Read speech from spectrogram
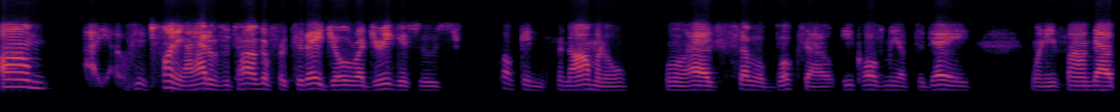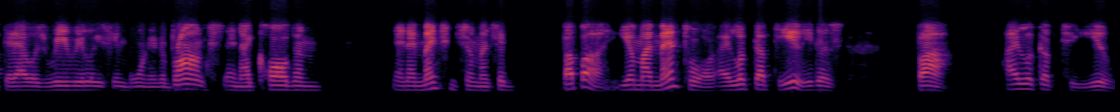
Um, it's funny. I had a photographer today, Joe Rodriguez, who's fucking phenomenal, who has several books out. He called me up today when he found out that I was re-releasing Born in the Bronx, and I called him and I mentioned to him. I said, Papa, you're my mentor. I looked up to you. He goes, Pa, I look up to you.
